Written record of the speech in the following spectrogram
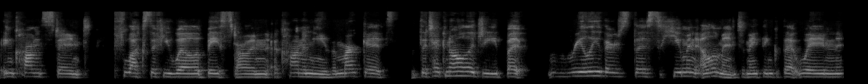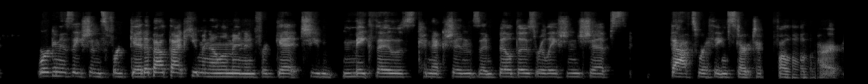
in constant flux, if you will, based on economy, the markets, the technology. But really there's this human element. And I think that when organizations forget about that human element and forget to make those connections and build those relationships, that's where things start to fall apart.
